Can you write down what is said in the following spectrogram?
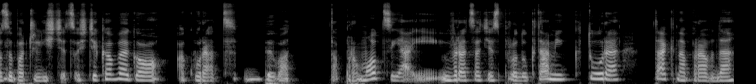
zobaczyliście coś ciekawego, akurat była ta promocja i wracacie z produktami, które tak naprawdę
